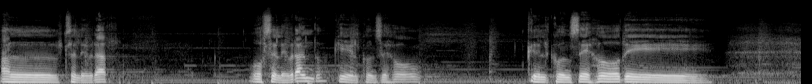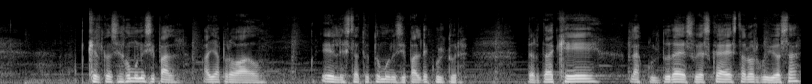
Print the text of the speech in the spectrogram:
al celebrar o celebrando que el Consejo que el Consejo de que el Consejo Municipal haya aprobado el Estatuto Municipal de Cultura. ¿Verdad que la cultura de Suezca debe estar orgullosa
